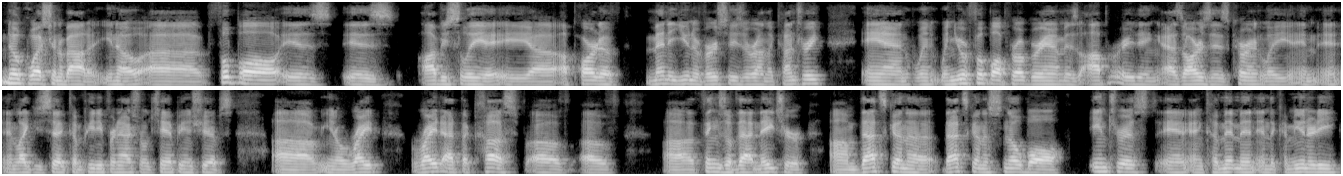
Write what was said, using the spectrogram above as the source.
No question about it. You know, uh, football is is obviously a, a part of many universities around the country and when when your football program is operating as ours is currently, and and, and like you said, competing for national championships, uh, you know, right right at the cusp of of uh, things of that nature, um, that's gonna that's gonna snowball interest and, and commitment in the community.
